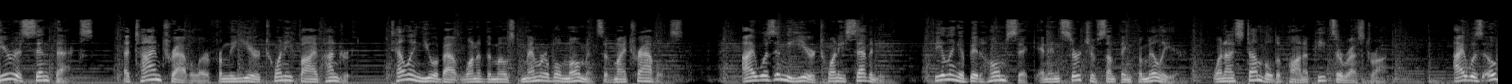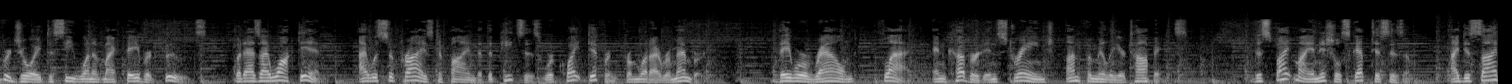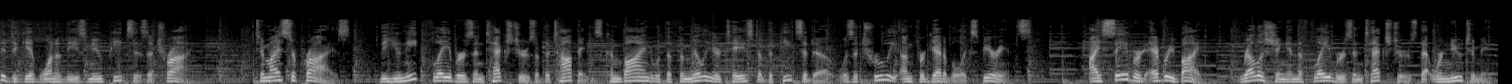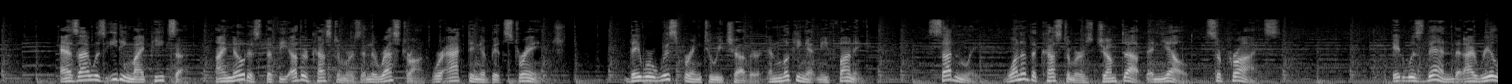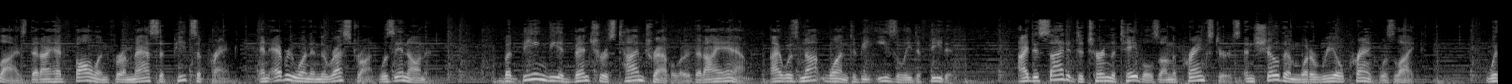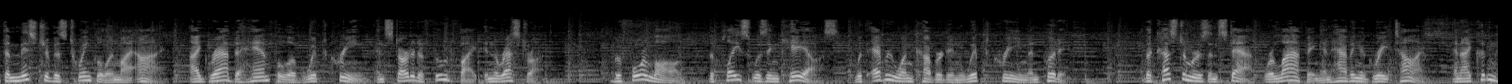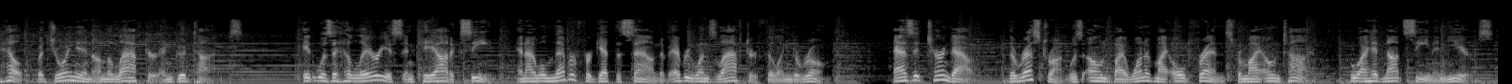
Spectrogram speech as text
Here is Synthax, a time traveler from the year 2500, telling you about one of the most memorable moments of my travels. I was in the year 2070, feeling a bit homesick and in search of something familiar, when I stumbled upon a pizza restaurant. I was overjoyed to see one of my favorite foods, but as I walked in, I was surprised to find that the pizzas were quite different from what I remembered. They were round, flat, and covered in strange, unfamiliar toppings. Despite my initial skepticism, I decided to give one of these new pizzas a try. To my surprise, the unique flavors and textures of the toppings combined with the familiar taste of the pizza dough was a truly unforgettable experience. I savored every bite, relishing in the flavors and textures that were new to me. As I was eating my pizza, I noticed that the other customers in the restaurant were acting a bit strange. They were whispering to each other and looking at me funny. Suddenly, one of the customers jumped up and yelled, surprise. It was then that I realized that I had fallen for a massive pizza prank, and everyone in the restaurant was in on it. But being the adventurous time traveler that I am, I was not one to be easily defeated. I decided to turn the tables on the pranksters and show them what a real prank was like. With a mischievous twinkle in my eye, I grabbed a handful of whipped cream and started a food fight in the restaurant. Before long, the place was in chaos, with everyone covered in whipped cream and pudding. The customers and staff were laughing and having a great time, and I couldn't help but join in on the laughter and good times. It was a hilarious and chaotic scene, and I will never forget the sound of everyone's laughter filling the room. As it turned out, the restaurant was owned by one of my old friends from my own time, who I had not seen in years.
